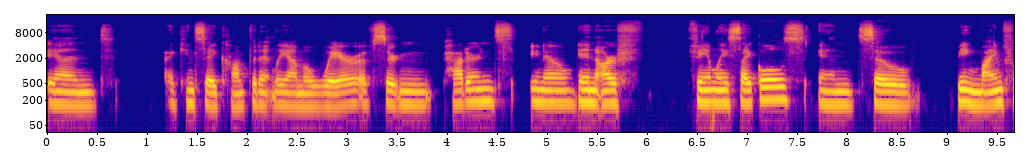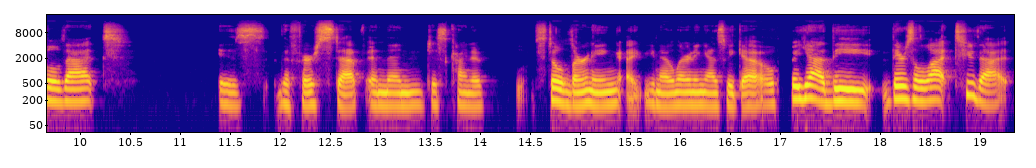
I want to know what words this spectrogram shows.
and I can say confidently I'm aware of certain patterns, you know, in our f- family cycles, and so being mindful of that is the first step and then just kind of still learning uh, you know learning as we go. But yeah the there's a lot to that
